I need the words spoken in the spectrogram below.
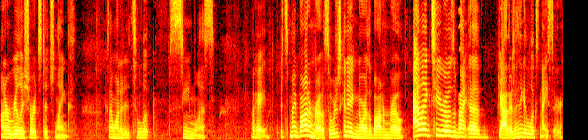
on a really short stitch length because I wanted it to look seamless. Okay, it's my bottom row, so we're just going to ignore the bottom row. I like two rows of, of gathers. I think it looks nicer.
